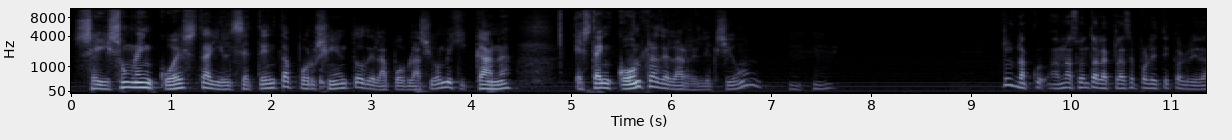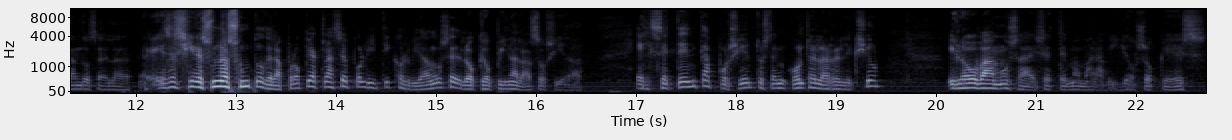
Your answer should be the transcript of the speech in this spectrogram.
se hizo una encuesta y el 70% de la población mexicana está en contra de la reelección. Es un asunto de la clase política olvidándose de la... Es decir, es un asunto de la propia clase política olvidándose de lo que opina la sociedad. El 70% está en contra de la reelección. Y luego vamos a ese tema maravilloso que es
